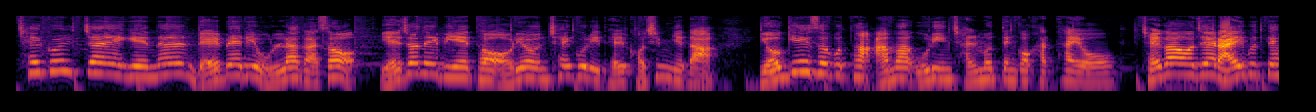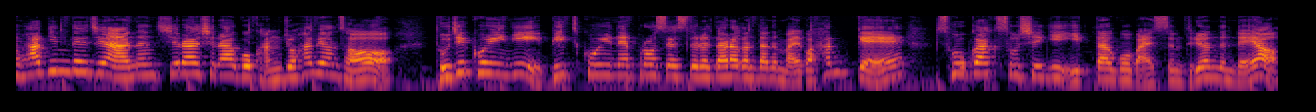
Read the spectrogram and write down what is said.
채굴자에게는 레벨이 올라가서 예전에 비해 더 어려운 채굴이 될 것입니다. 여기에서부터 아마 우린 잘못된 것 같아요. 제가 어제 라이브 때 확인되지 않은 찌라시라고 강조하면서 도지코인이 비트코인의 프로세스를 따라간다는 말과 함께 소각 소식이 있다고 말씀드렸는데요.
